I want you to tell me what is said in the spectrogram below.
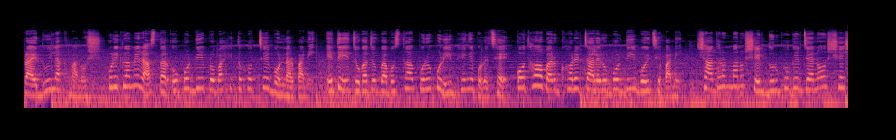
প্রায় দুই লাখ মানুষ। কুড়িগ্রামে রাস্তার উপর দিয়ে প্রবাহিত হচ্ছে বন্যার পানি। এতে যোগাযোগ ব্যবস্থা পুরোপুরি ভেঙে পড়েছে। কোথাও আবার ঘরের চালের উপর দিয়ে বইছে পানি। সাধারণ মানুষের দুর্ভোগের যেন শেষ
